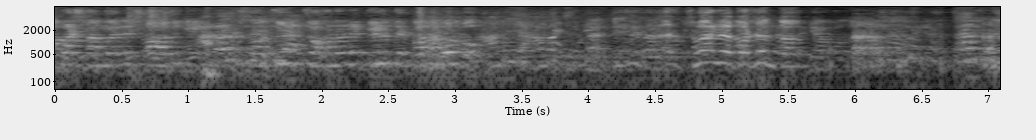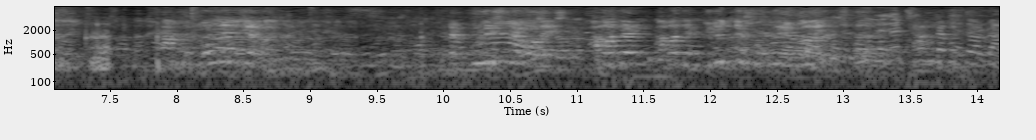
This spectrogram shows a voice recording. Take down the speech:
আমার সাংবাদিক সহযোগী চরিত্র হননের কথা বলব। সোয়ালে পর্যন্ত বললেন কেন? এটা পুলিশকে বলে আমাদের আমাদের বিরুদ্ধে সক্রিয় বলে কেন বলবেন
